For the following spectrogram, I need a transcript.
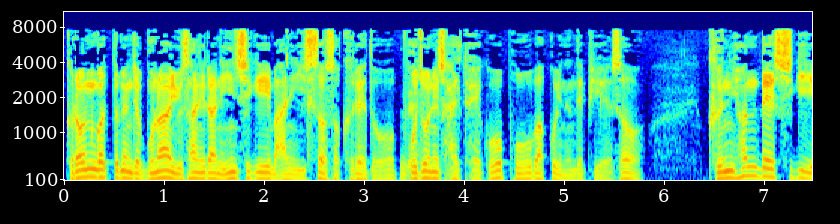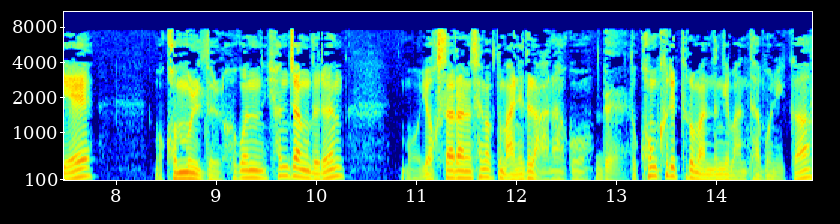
그런 것들은 이제 문화유산이라는 인식이 많이 있어서 그래도 네. 보존이 잘 되고 보호받고 있는데 비해서 근현대 시기에 뭐 건물들 혹은 현장들은 뭐 역사라는 생각도 많이들 안 하고 네. 또 콘크리트로 만든 게 많다 보니까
